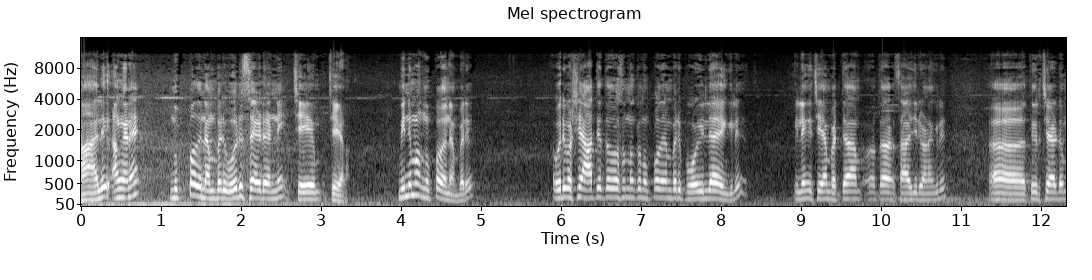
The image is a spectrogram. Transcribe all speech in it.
നാല് അങ്ങനെ മുപ്പത് നമ്പർ ഒരു സൈഡ് എണ്ണി ചെയ്യും ചെയ്യണം. മിനിമം മുപ്പത് നമ്പർ ഒരു പക്ഷേ ആദ്യത്തെ ദിവസം നമുക്ക് മുപ്പത് നമ്പർ പോയില്ല എങ്കിൽ ഇല്ലെങ്കിൽ ചെയ്യാൻ പറ്റാത്ത സാഹചര്യമാണെങ്കിൽ തീർച്ചയായിട്ടും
